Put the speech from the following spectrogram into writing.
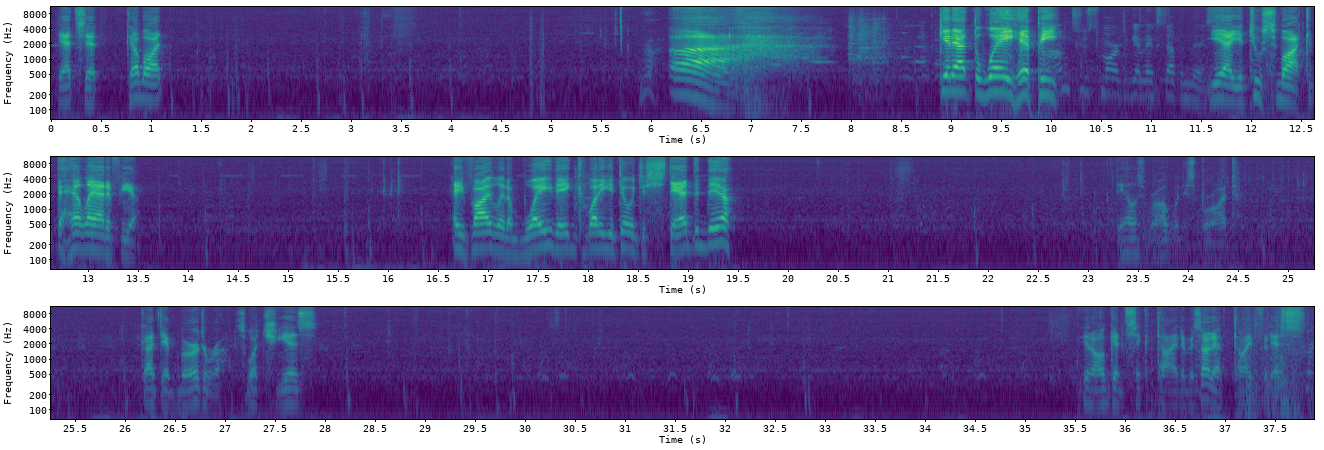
That's it. Come on. Ah. Get out the way, hippie. I'm too smart to get mixed up in this. Yeah, you're too smart. Get the hell out of here. Hey, Violet, I'm waiting. What are you doing? Just standing there? What the hell is wrong with this broad? Goddamn murderer. That's what she is. You know, I'm getting sick and tired of this. I don't have time for this.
